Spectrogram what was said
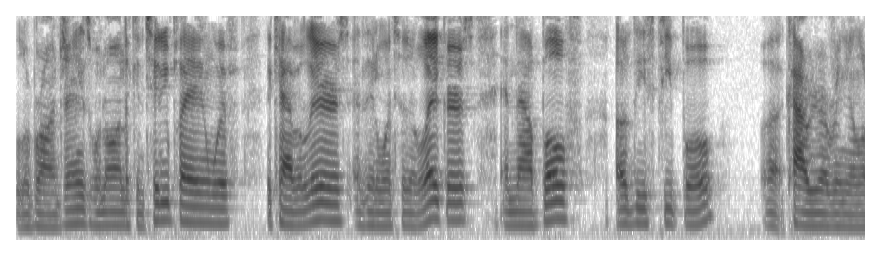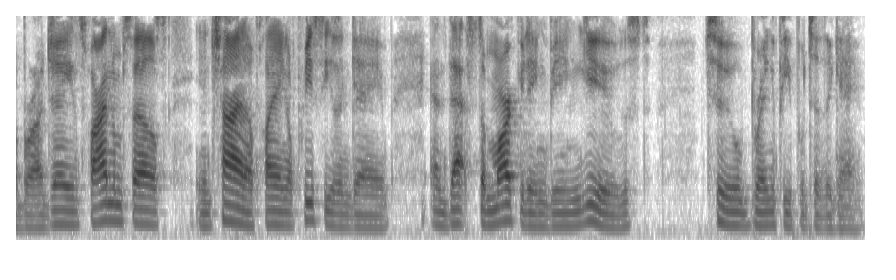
LeBron James went on to continue playing with the Cavaliers and then went to the Lakers. And now both of these people, uh, Kyrie Irving and LeBron James, find themselves in China playing a preseason game. And that's the marketing being used to bring people to the game.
